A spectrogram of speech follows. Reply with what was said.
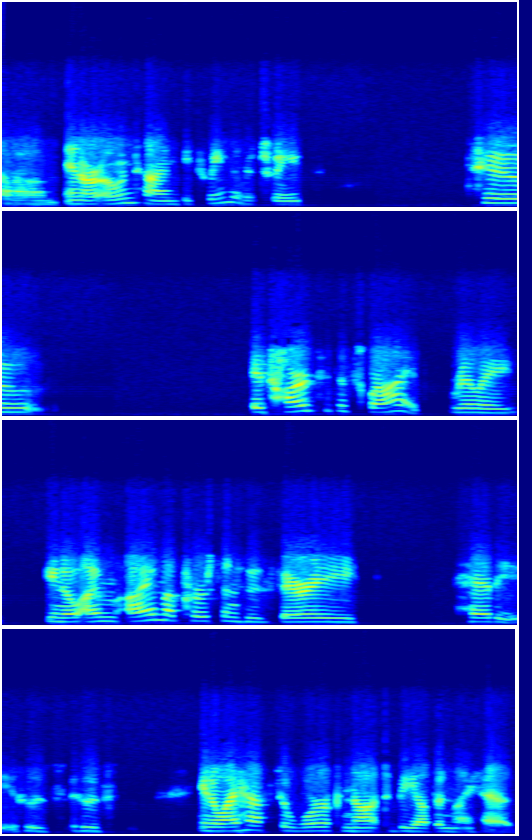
um, in our own time between the retreats to it's hard to describe really. You know i'm i'm a person who's very heady who's who's you know i have to work not to be up in my head.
